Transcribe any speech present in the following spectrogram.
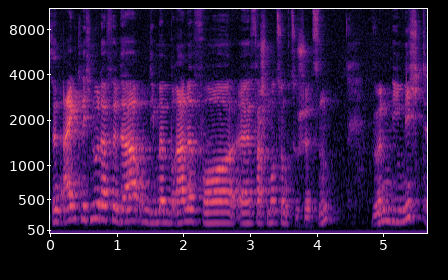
sind eigentlich nur dafür da, um die Membrane vor äh, Verschmutzung zu schützen. Würden die nicht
